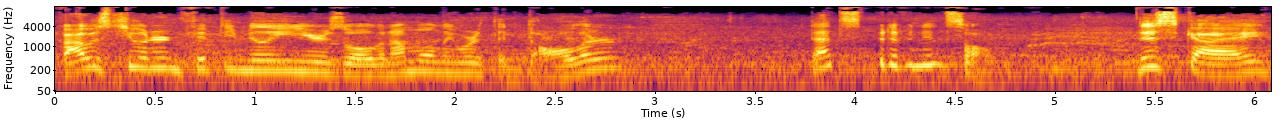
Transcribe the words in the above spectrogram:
If I was 250 million years old and I'm only worth a dollar, that's a bit of an insult. This guy,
